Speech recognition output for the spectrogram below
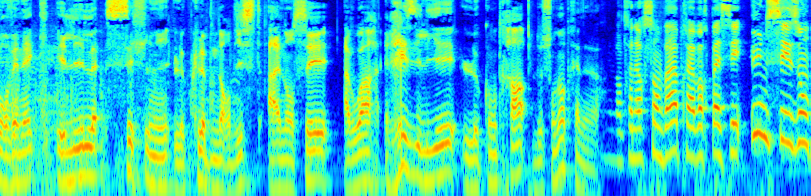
Gourvenec et Lille, c'est fini. Le club nordiste a annoncé avoir résilié le contrat de son entraîneur. L'entraîneur s'en va après avoir passé une saison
